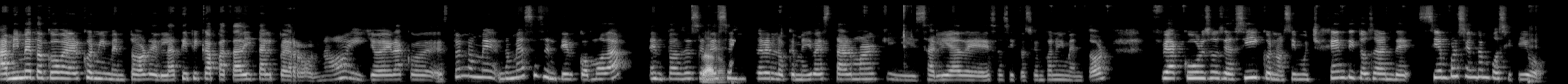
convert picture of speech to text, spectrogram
a mí me tocó ver con mi mentor la típica patadita al perro, ¿no? Y yo era como, esto no me, no me hace sentir cómoda. Entonces, en claro, ese inter en lo que me iba a Starmark y salía de esa situación con mi mentor, fui a cursos y así, conocí mucha gente y todos eran de 100% en positivo.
